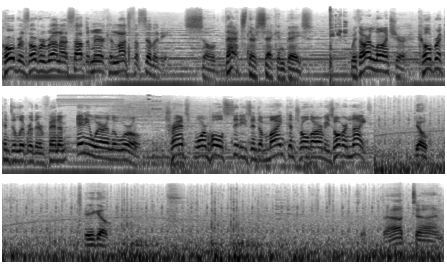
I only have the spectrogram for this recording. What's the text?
Cobra's overrun our South American launch facility. So that's their second base. With our launcher, Cobra can deliver their venom anywhere in the world. Transform whole cities into mind-controlled armies overnight. Yo, here you go. It's about time.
